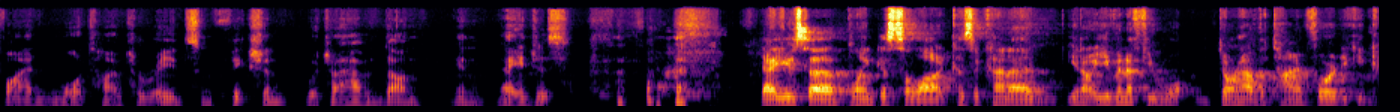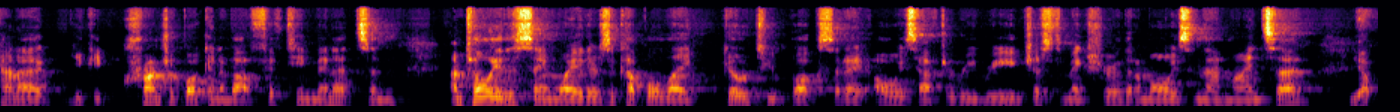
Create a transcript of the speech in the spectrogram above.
find more time to read some fiction, which I haven't done in ages. Yeah, I use uh, Blinkist a lot because it kind of, you know, even if you don't have the time for it, you can kind of you could crunch a book in about 15 minutes. And I'm totally the same way. There's a couple like go-to books that I always have to reread just to make sure that I'm always in that mindset. Yep.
